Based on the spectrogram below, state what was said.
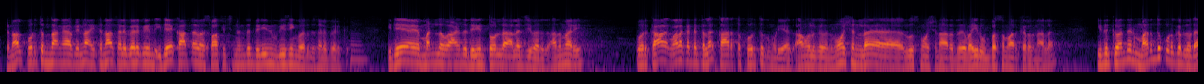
இத்தனை நாள் பொறுத்திருந்தாங்க அப்படின்னா இத்தனை நாள் சில பேருக்கு இதே காத்த சுவாசிச்சு நின்று திடீர்னு வீசிங் வருது சில பேருக்கு. இதே மண்ணுல வாழ்ந்து திடீர்னு தோல்ல அலர்ஜி வருது. அது மாதிரி ஒரு கா காலகட்டத்துல காரத்தை பொறுத்துக்க முடியாது. அவங்களுக்கு மோஷன்ல லூஸ் மோஷன் ஆறது வயிறு உப்பசமா இருக்கிறதுனால. இதுக்கு வந்து மருந்து கொடுக்கறத விட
